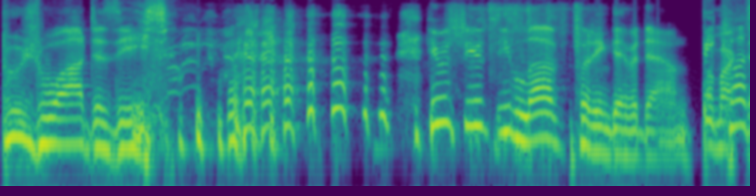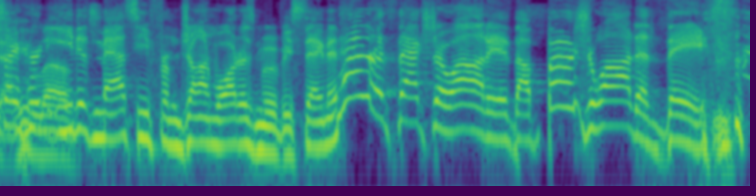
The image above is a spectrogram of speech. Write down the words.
bourgeois disease. he was he, was, he loved putting David down because down. I heard loved- Edith Massey from John Waters' movie saying that heterosexuality is a bourgeois disease.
